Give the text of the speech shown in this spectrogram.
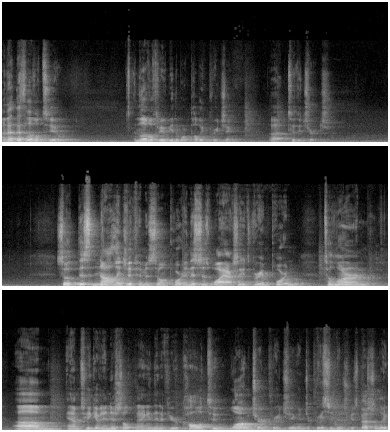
And that, that's level two. And level three would be the more public preaching uh, to the church. So, this knowledge of him is so important. And this is why, actually, it's very important to learn Um, and I'm just going to give an initial thing, and then if you're called to long term preaching and to priesthood ministry especially,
